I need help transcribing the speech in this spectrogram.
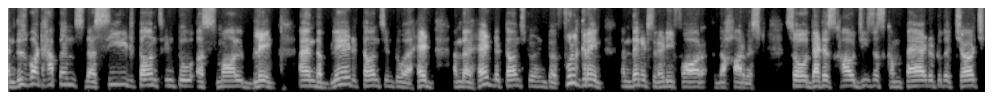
and this is what happens. The seed turns into a small blade and the blade turns into a head and the head turns to into a full grain and then it's ready for the harvest. So that is how jesus compared to the church.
